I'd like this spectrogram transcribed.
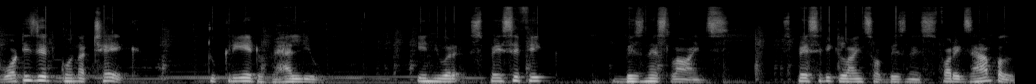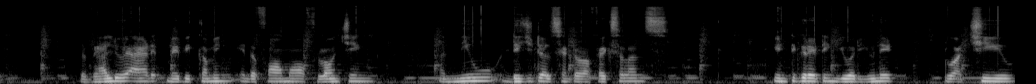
what is it gonna take to create value in your specific business lines specific lines of business for example the value add may be coming in the form of launching a new digital center of excellence integrating your unit to achieve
